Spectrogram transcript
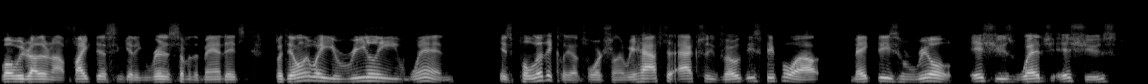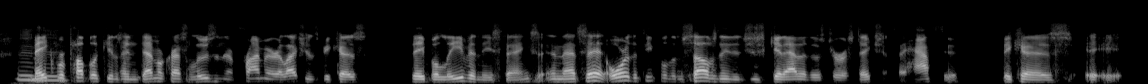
well, we'd rather not fight this and getting rid of some of the mandates. But the only way you really win is politically, unfortunately. We have to actually vote these people out make these real issues wedge issues, mm-hmm. make Republicans and Democrats lose in their primary elections because they believe in these things, and that's it. Or the people themselves need to just get out of those jurisdictions. They have to because it,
